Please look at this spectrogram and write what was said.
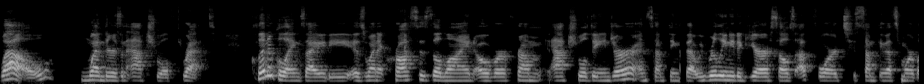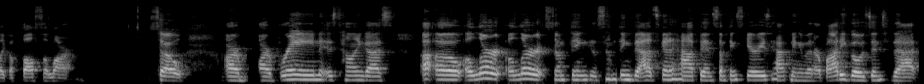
well when there's an actual threat. Clinical anxiety is when it crosses the line over from actual danger and something that we really need to gear ourselves up for to something that's more like a false alarm. So our our brain is telling us, "Uh-oh, alert, alert, something something bad's going to happen, something scary is happening." And then our body goes into that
